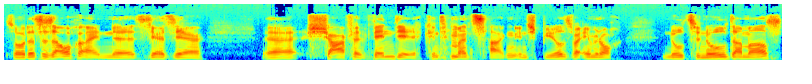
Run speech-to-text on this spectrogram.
So, das ist auch ein äh, sehr, sehr äh, scharfe Wende, könnte man sagen, ins Spiel. Es war immer noch 0 zu 0 damals.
